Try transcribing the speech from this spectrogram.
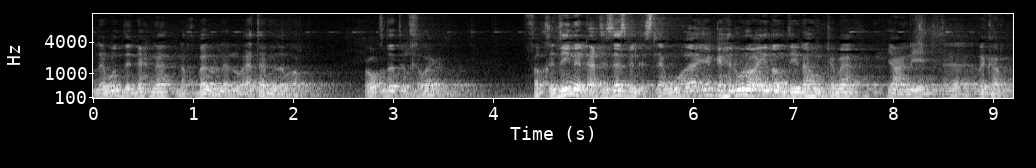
لابد إن إحنا نقبله لأنه أتى من الغرب. عقدة الخواجة. فاقدين الاعتزاز بالإسلام ويجهلون أيضا دينهم كما يعني آه ذكرنا.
